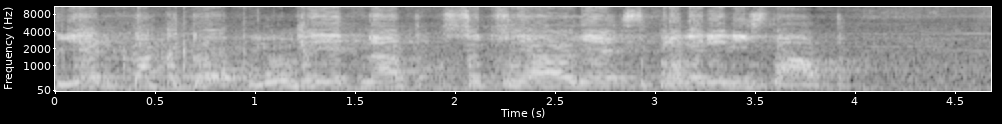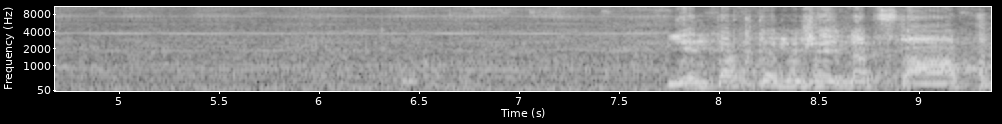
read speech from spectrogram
Jen takto může jednat sociálně spravedlivý stát. Jen takto může jednat stát,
